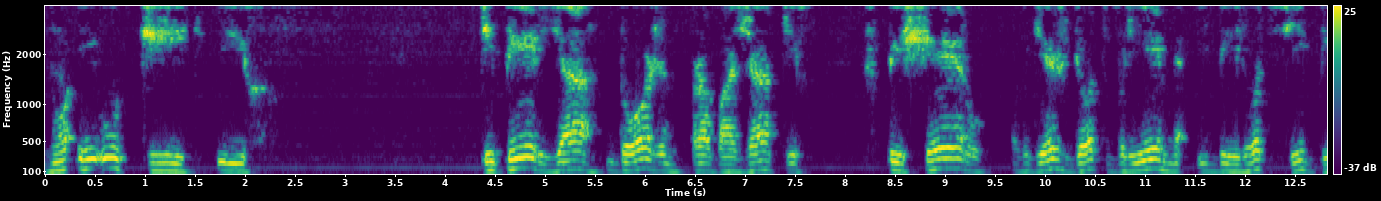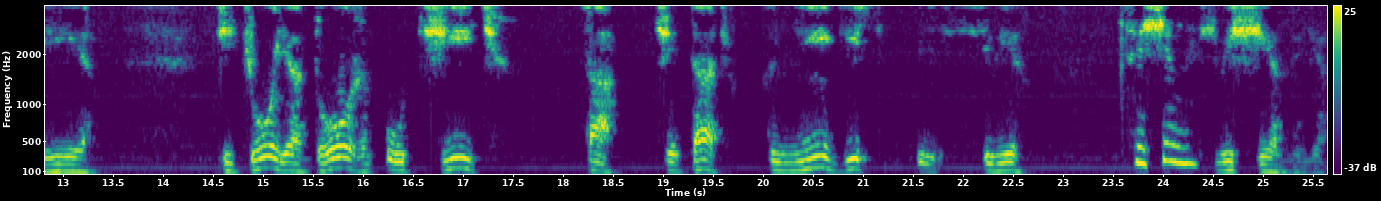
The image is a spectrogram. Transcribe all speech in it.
но и учить их. Теперь я должен провожать их в пещеру, где ждет время и берет себе. Чего я должен учиться читать книги себе Священный. священные.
